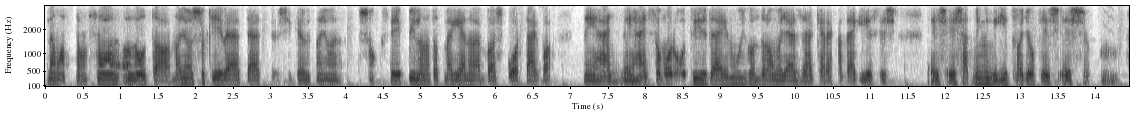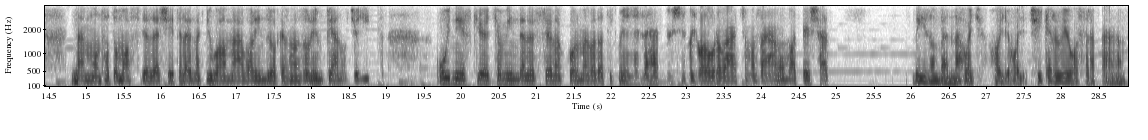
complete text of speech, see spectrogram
nem adtam fel, azóta nagyon sok éve eltelt, sikerült nagyon sok szép pillanatot megélnem ebbe a sportákba, néhány, néhány szomorút is, de én úgy gondolom, hogy ezzel kerek az egész, és, és, és hát még mindig itt vagyok, és, és nem mondhatom azt, hogy az esélytelennek nyugalmával indulok ezen az olimpián, úgyhogy itt úgy néz ki, hogy ha minden összejön, akkor megadatik még egy lehetőség, hogy valóra váltsam az álmomat, és hát bízom benne, hogy, hogy, hogy sikerül jól szerepelnem.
